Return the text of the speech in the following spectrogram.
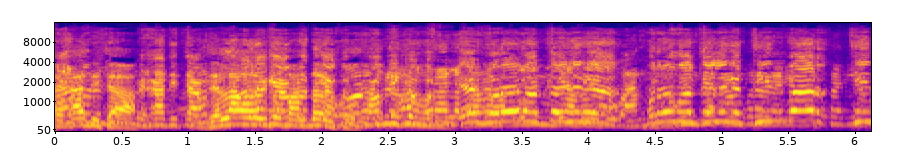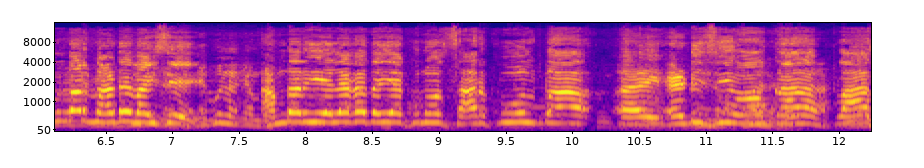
টাকা দিতা। জেলা হইতো বান্ধব হইতো। এরপরে মাত্র লাগে বড় মাত্র লাগে তিনবার তিনবার ব্লাডে পাইছে আমরা এই এলাকাতে ইয়া কোনো সার্কুল বা এডিসি হোক প্লাস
